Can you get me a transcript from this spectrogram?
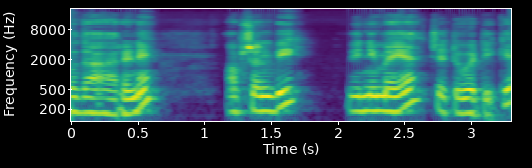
ಉದಾಹರಣೆ. ಆಪ್ಷನ್ ಬಿ, ವಿನಿಮಯ ಚಟುವಟಿಕೆ.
